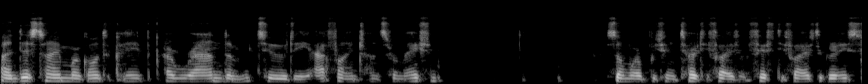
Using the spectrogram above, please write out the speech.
And this time we're going to keep a random to the affine transformation, somewhere between 35 and 55 degrees.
